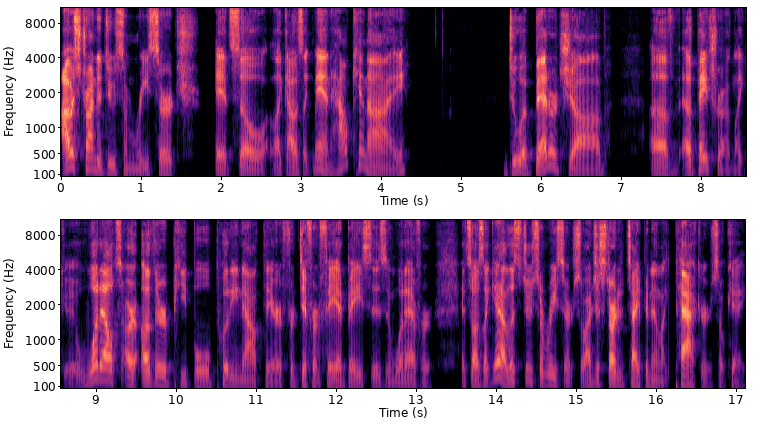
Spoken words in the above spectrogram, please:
I was trying to do some research. And so, like, I was like, man, how can I do a better job of, of Patreon. Like, uh, what else are other people putting out there for different fan bases and whatever? And so I was like, yeah, let's do some research. So I just started typing in like Packers. Okay,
